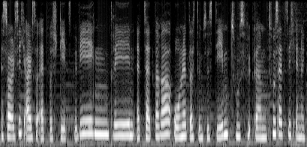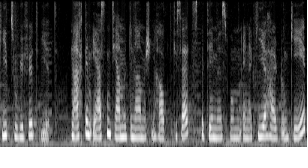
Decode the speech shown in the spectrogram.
Es soll sich also etwas stets bewegen, drehen etc., ohne dass dem System zus äh, zusätzlich Energie zugeführt wird. Nach dem ersten thermodynamischen Hauptgesetz, bei dem es um Energieerhaltung geht,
